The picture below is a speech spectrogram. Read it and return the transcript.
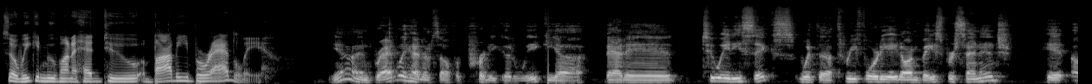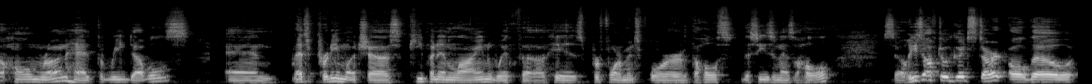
So we can move on ahead to Bobby Bradley. Yeah, and Bradley had himself a pretty good week. He uh, batted 286 with a 348 on base percentage, hit a home run, had three doubles, and that's pretty much uh, keeping in line with uh, his performance for the whole the season as a whole. So he's off to a good start, although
